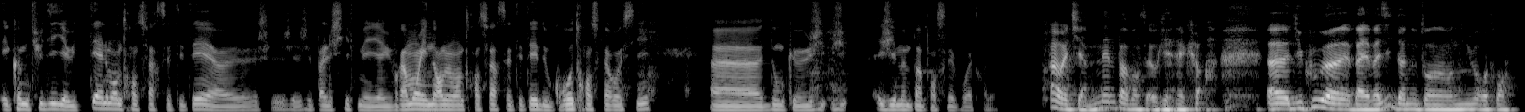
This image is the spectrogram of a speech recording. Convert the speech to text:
et comme tu dis, il y a eu tellement de transferts cet été, euh, j'ai pas le chiffre, mais il y a eu vraiment énormément de transferts cet été, de gros transferts aussi. donc, j'y ai même pas pensé, pour être honnête. Ah ouais, tu as même pas pensé. Ok, d'accord. du coup, bah, vas-y, donne-nous ton numéro 3.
